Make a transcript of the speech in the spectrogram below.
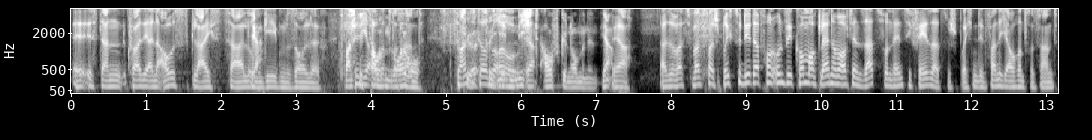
äh, es dann quasi eine Ausgleichszahlung ja. geben solle. 20.000 Euro. 20.000 Euro. Für jeden nicht ja. aufgenommenen. Ja. ja. Also was, was versprichst du dir davon? Und wir kommen auch gleich nochmal auf den Satz von Nancy Faeser zu sprechen. Den fand ich auch interessant.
